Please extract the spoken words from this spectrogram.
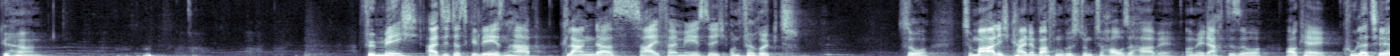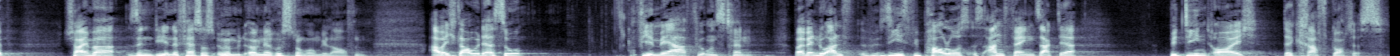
gehören. Für mich, als ich das gelesen habe, klang das sci-fi-mäßig und verrückt. So, zumal ich keine Waffenrüstung zu Hause habe und mir dachte so, okay, cooler Tipp. Scheinbar sind die in Ephesus immer mit irgendeiner Rüstung rumgelaufen. Aber ich glaube, da ist so viel mehr für uns drin. Weil wenn du siehst, wie Paulus es anfängt, sagt er, bedient euch der Kraft Gottes.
